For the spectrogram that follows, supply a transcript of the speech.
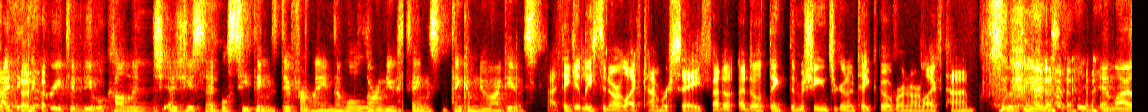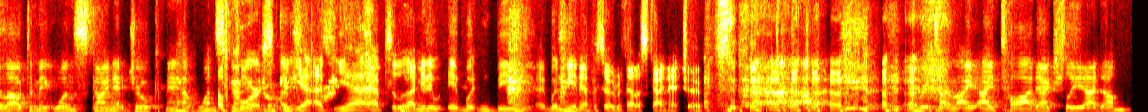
I think the creativity will come as, as you said. We'll see things differently, and then we'll learn new things and think of new ideas. I think at least in our lifetime we're safe. I don't I don't think the machines are going to take over in our lifetime. So, James, am I allowed to make one Skynet joke? May I have one? Of Skynet course, joke? yeah, yeah, absolutely. I mean, it, it wouldn't be it wouldn't be an episode without a Skynet joke. Every time I, I taught actually at um,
